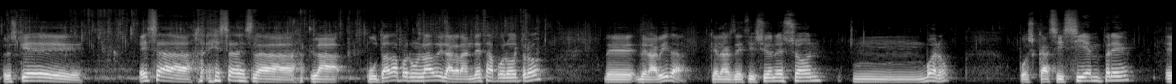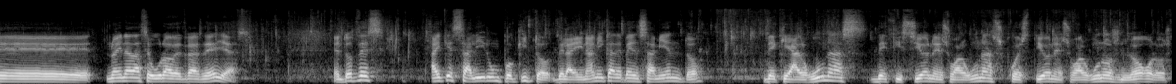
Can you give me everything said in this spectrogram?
Pero es que esa, esa es la, putada por un lado y la grandeza por otro de, la vida. Que las decisiones son, mm, bueno, pues casi siempre eh, no hay nada asegurado detrás de ellas. Entonces hay que salir un poquito de la dinámica de pensamiento de que algunas decisiones o algunas cuestiones o algunos logros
